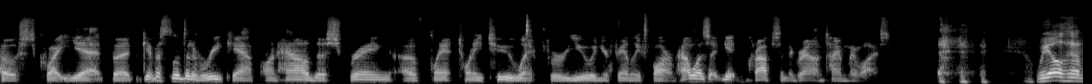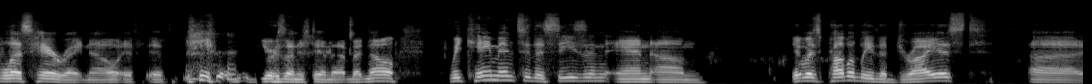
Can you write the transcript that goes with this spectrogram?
post quite yet, but give us a little bit of a recap on how the spring of Plant 22 went for you and your family farm. How was it getting crops in the ground timely wise? we all have less hair right now, if if yours understand that. But no, we came into the season and um, it was probably the driest uh,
